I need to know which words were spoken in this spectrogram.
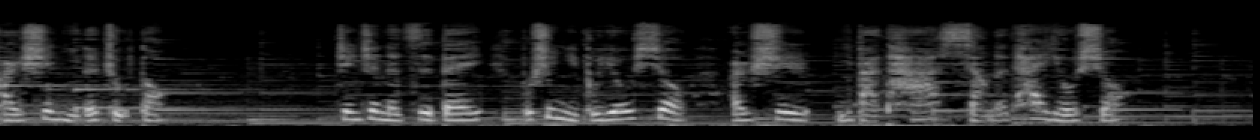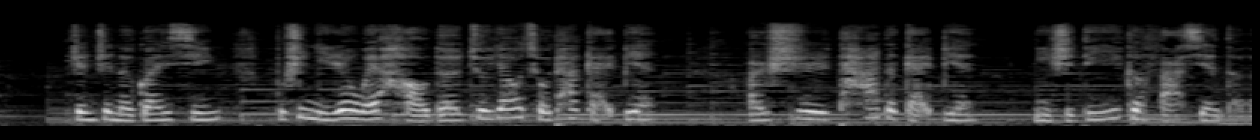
而是你的主动。真正的自卑不是你不优秀，而是你把他想得太优秀。真正的关心不是你认为好的就要求他改变，而是他的改变你是第一个发现的。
